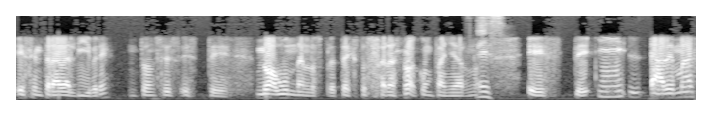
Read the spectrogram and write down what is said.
Es entrada libre, entonces este no abundan los pretextos para no acompañarnos. Este y además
